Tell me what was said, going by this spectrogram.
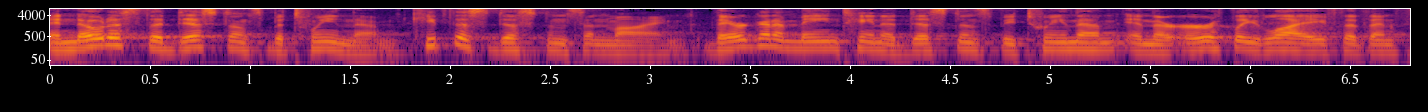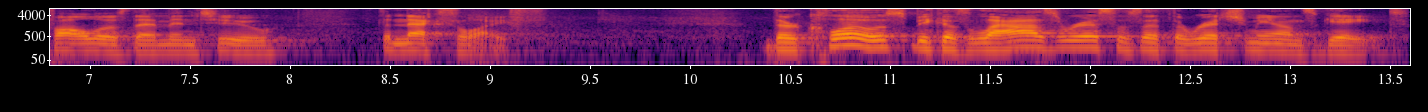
And notice the distance between them. Keep this distance in mind. They're going to maintain a distance between them in their earthly life that then follows them into the next life. They're close because Lazarus is at the rich man's gate.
